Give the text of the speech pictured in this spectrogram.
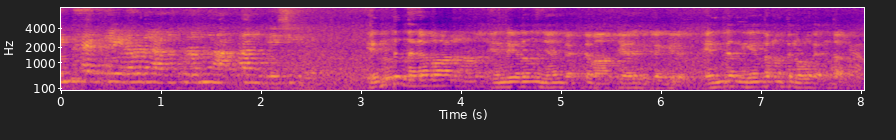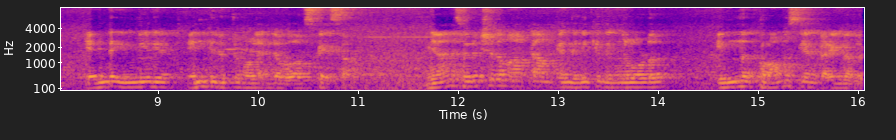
എന്ത് തരത്തിലുള്ള ഇടപെടലാണ് തുടർന്ന് നടത്താൻ ഉദ്ദേശിക്കുന്നത്? എന്ത് നിലപാടാണ് എന്റേതെന്ന് ഞാൻ വ്യക്തമാക്കിയാലും ഇല്ലെങ്കിലും എന്റെ നിയന്ത്രണത്തിലുള്ളത് എന്താണ്? എന്റെ ഇമ്മീഡിയറ്റ് എനിക്ക് ചുറ്റുമുള്ള എന്റെ വർക്ക് സ്പേസ് ആണ്. ഞാൻ സുരക്ഷിതമാക്കാം എന്ന് എനിക്ക് നിങ്ങളോട് ഇന്ന് പ്രോമിസ് ചെയ്യാൻ കഴിയുന്നത്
